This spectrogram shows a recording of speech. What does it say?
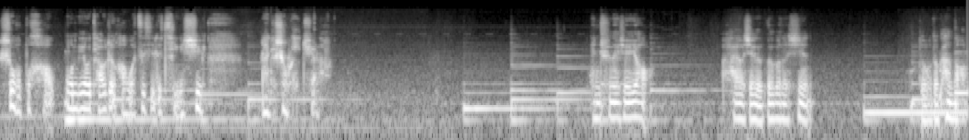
是我不好，我没有调整好我自己的情绪，让你受委屈了。您吃那些药，还有写给哥哥的信，对我都看到了。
